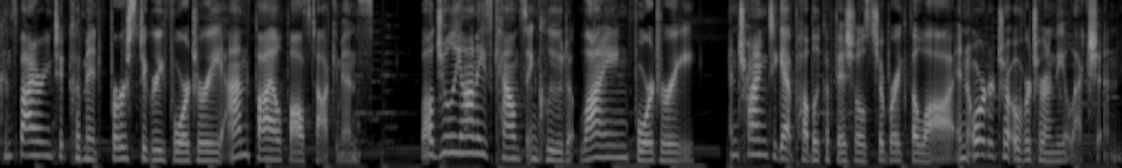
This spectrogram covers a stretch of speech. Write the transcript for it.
conspiring to commit first degree forgery and file false documents, while Giuliani's counts include lying, forgery, and trying to get public officials to break the law in order to overturn the election.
